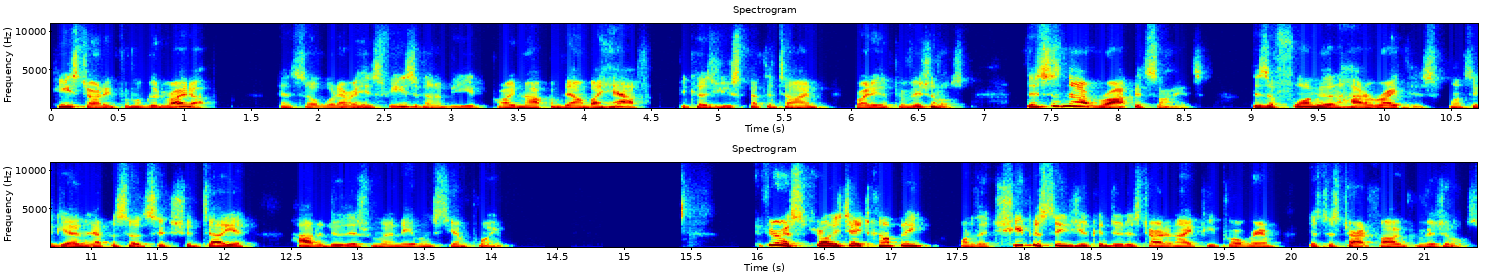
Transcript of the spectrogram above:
he's starting from a good write up. And so, whatever his fees are going to be, you probably knock them down by half because you spent the time writing the provisionals. This is not rocket science. There's a formula on how to write this. Once again, episode six should tell you how to do this from an enabling standpoint. If you're an early stage company, one of the cheapest things you can do to start an IP program is to start filing provisionals.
